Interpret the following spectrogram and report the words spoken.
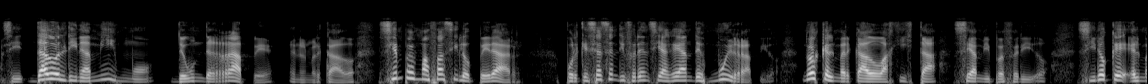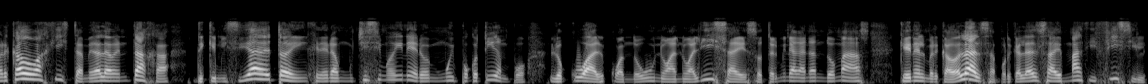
¿sí? dado el dinamismo de un derrape en el mercado, siempre es más fácil operar porque se hacen diferencias grandes muy rápido. No es que el mercado bajista sea mi preferido, sino que el mercado bajista me da la ventaja de que mi ciudad de trading genera muchísimo dinero en muy poco tiempo, lo cual cuando uno anualiza eso termina ganando más que en el mercado al alza, porque al alza es más difícil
